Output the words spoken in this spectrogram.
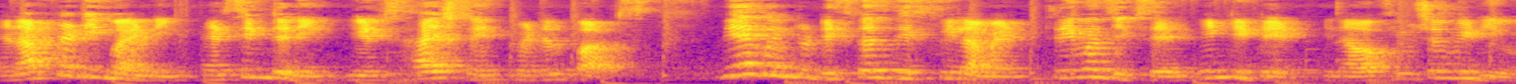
and after debinding and sintering yields high strength metal parts. We are going to discuss this filament 316L in detail in our future video.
